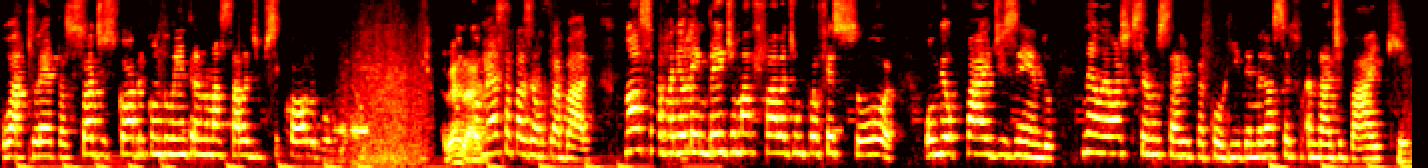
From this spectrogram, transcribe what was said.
o atleta só descobre quando entra numa sala de psicólogo. É verdade. Quando começa a fazer um trabalho. Nossa, Vânia, eu lembrei de uma fala de um professor, ou meu pai dizendo: Não, eu acho que você não serve para corrida, é melhor você andar de bike.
